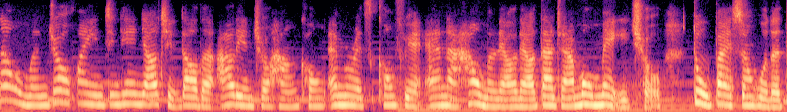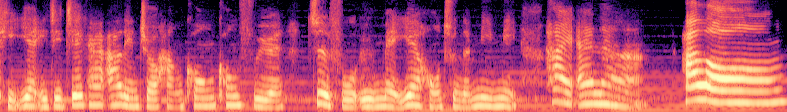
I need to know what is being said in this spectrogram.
那我们就欢迎今天邀请到的阿联酋航空 Emirates 空服员 Anna 和我们聊聊大家梦寐以求杜拜生活的体验，以及揭开阿联酋航空空服员制服与美艳红唇的秘密。Hi Anna，Hello。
